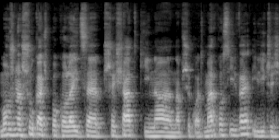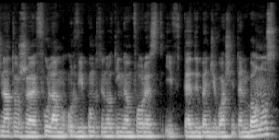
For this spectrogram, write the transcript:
Można szukać po kolejce przesiadki na na przykład Marco Silva i liczyć na to, że Fulham urwie punkty Nottingham Forest i wtedy będzie właśnie ten bonus.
